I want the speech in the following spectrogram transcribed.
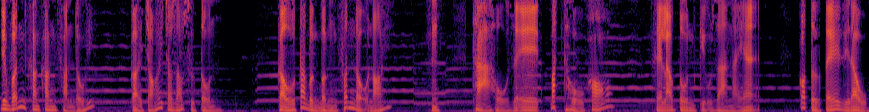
nhưng vẫn khăng khăng phản đối, cởi trói cho giáo sư Tôn. Cậu ta bừng bừng phẫn nộ nói, thả hổ dễ bắt hổ khó. Khề lão Tôn kiểu già này ạ có tử tế gì đâu.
